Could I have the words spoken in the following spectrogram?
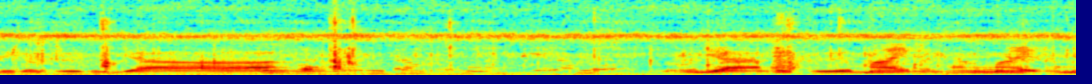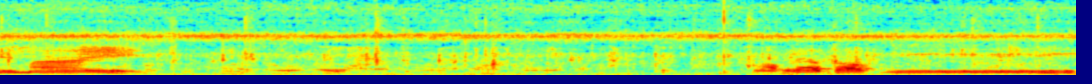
นี่ก็คือทุกอย่างทุกอย่างก็คือไม่มันทั้งไม่ทั้งไม่ไม่บอกแล้วบอกอีก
